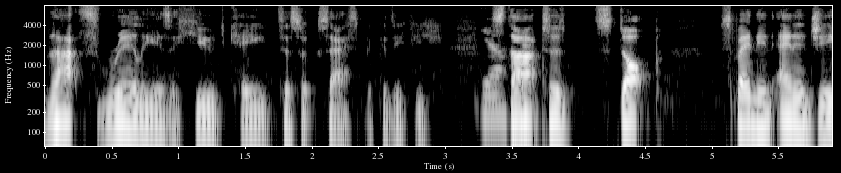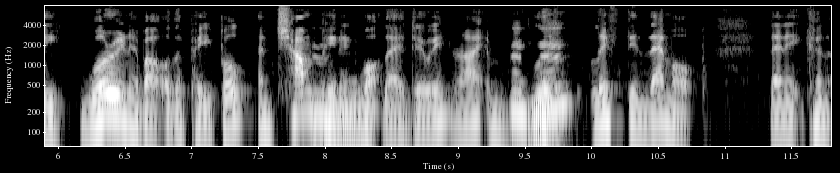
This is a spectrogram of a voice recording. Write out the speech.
that's really is a huge key to success because if you yeah start to stop spending energy worrying about other people and championing Mhm. what they're doing, right, and Mhm. lift, lifting them up, then it can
